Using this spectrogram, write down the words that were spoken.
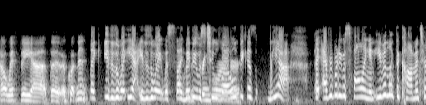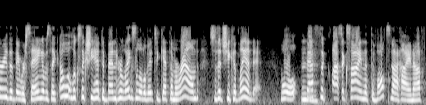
Oh, with the uh, the equipment. Like either the way, yeah, either the way it was like Or maybe it was too low or- because yeah, everybody was falling, and even like the commentary that they were saying, it was like, oh, it looks like she had to bend her legs a little bit to get them around so that she could land it. Well, Mhm. that's the classic sign that the vault's not high enough.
